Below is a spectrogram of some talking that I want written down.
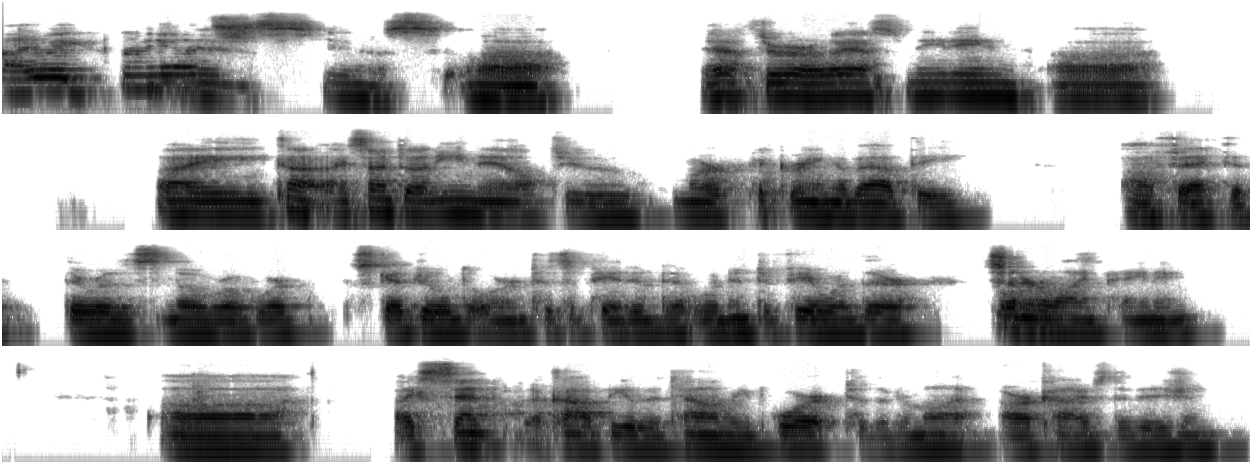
highway grants, Yes, yes, uh, after our last meeting, uh. I I sent an email to Mark Pickering about the. Uh, fact that there was no road work scheduled or anticipated that would interfere with their center line painting. Uh, I sent a copy of the town report to the Vermont Archives Division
